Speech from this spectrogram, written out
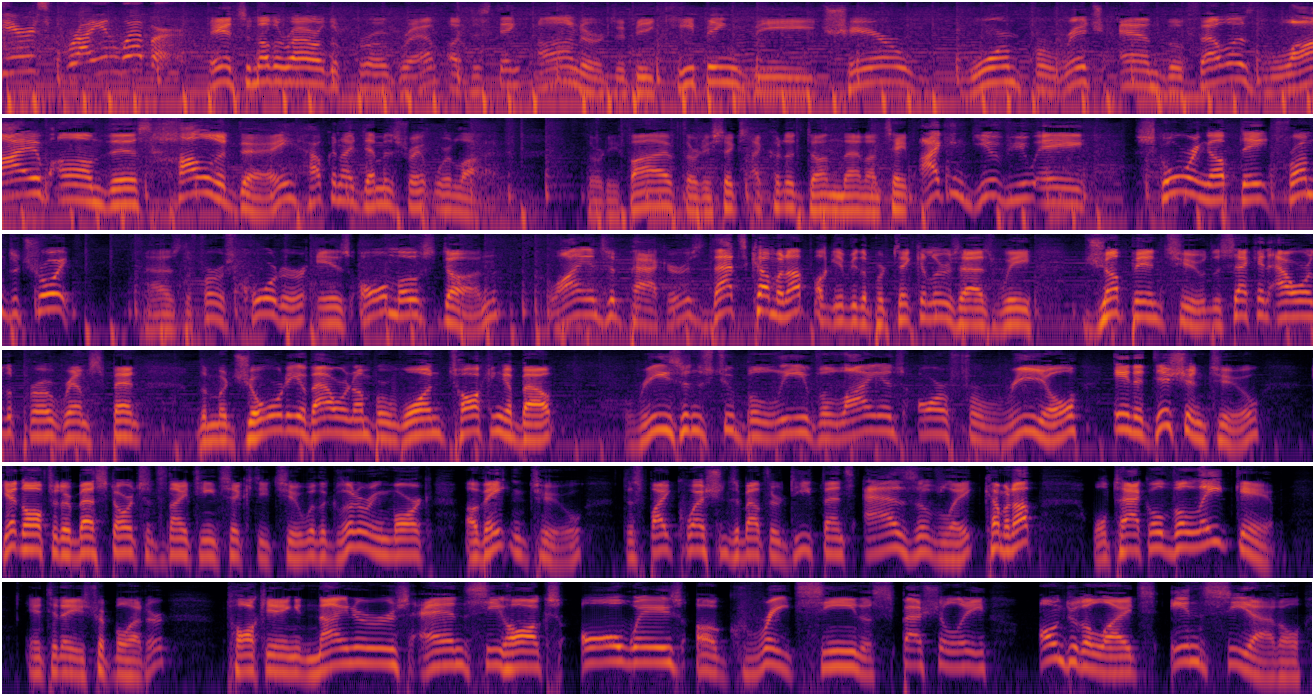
Here's Brian Webber. Hey, it's another hour of the program. A distinct honor to be keeping the chair warm for Rich and the fellas live on this holiday. How can I demonstrate we're live? 35, 36. I could have done that on tape. I can give you a scoring update from Detroit as the first quarter is almost done. Lions and Packers. That's coming up. I'll give you the particulars as we jump into the second hour of the program. Spent the majority of hour number one talking about reasons to believe the Lions are for real, in addition to getting off to their best start since 1962 with a glittering mark of 8 and 2, despite questions about their defense as of late. Coming up, we'll tackle the late game in today's triple header. Talking Niners and Seahawks, always a great scene, especially under the lights in Seattle.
